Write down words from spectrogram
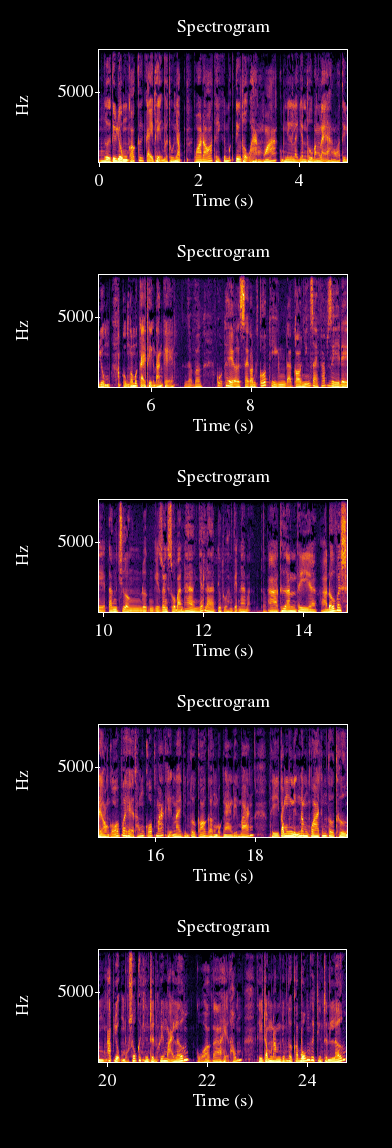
người tiêu dùng có cái cải thiện về thu nhập. Qua đó thì cái mức tiêu thụ hàng hóa cũng như là doanh thu bán lẻ hàng hóa tiêu dùng cũng có mức cải thiện đáng kể. Dạ vâng. Cụ thể ở Sài Gòn Cốp thì đã có những giải pháp gì để tăng trưởng được cái doanh số bán hàng, nhất là tiêu thụ hàng Việt Nam ạ? À, thưa anh thì à, đối với Sài Gòn Co-op với hệ thống Co-op Mart hiện nay chúng tôi có gần 1.000 điểm bán. Thì trong những năm qua chúng tôi thường áp dụng một số cái chương trình khuyến mãi lớn của à, hệ thống. Thì trong năm chúng tôi có bốn cái chương trình lớn.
